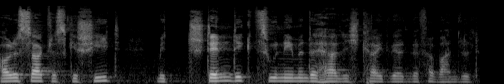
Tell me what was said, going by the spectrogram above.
Paulus sagt, es geschieht mit ständig zunehmender Herrlichkeit werden wir verwandelt.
